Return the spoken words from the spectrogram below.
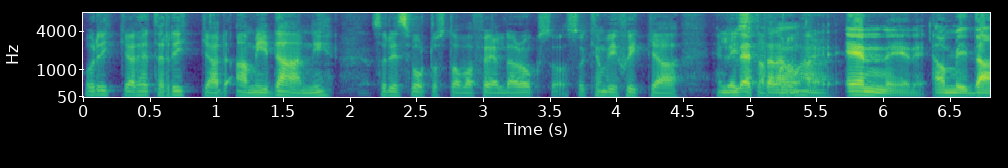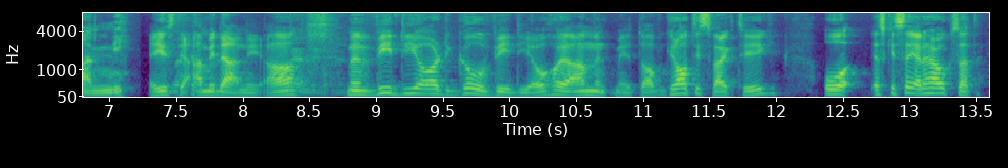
och Rickard heter Rickard Amidani. Så det är svårt att stava fel där också. Så kan vi skicka en lista Lättare på de här. än är det. Amidani. Ja, just det, Amidani. Ja. Men Vidyard Go Video har jag använt mig av. Gratisverktyg. Och jag ska säga det här också att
